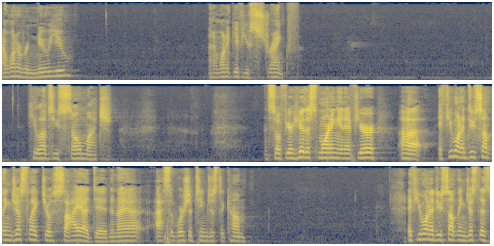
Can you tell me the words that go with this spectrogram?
I want to renew you and I want to give you strength. He loves you so much. And so, if you're here this morning and if you're uh, if you want to do something just like Josiah did, and I uh, ask the worship team just to come. If you want to do something just as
